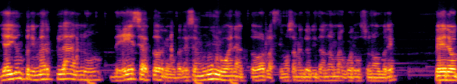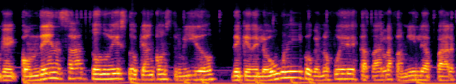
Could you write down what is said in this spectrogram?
Y hay un primer plano de ese actor, que me parece muy buen actor, lastimosamente ahorita no me acuerdo su nombre, pero que condensa todo esto que han construido, de que de lo único que no puede escapar la familia Park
